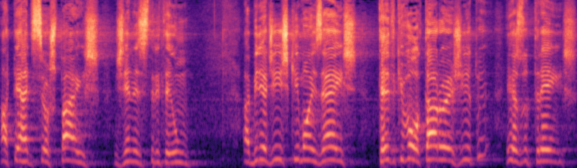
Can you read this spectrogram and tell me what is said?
à terra de seus pais, Gênesis 31. A Bíblia diz que Moisés teve que voltar ao Egito, Êxodo 3.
